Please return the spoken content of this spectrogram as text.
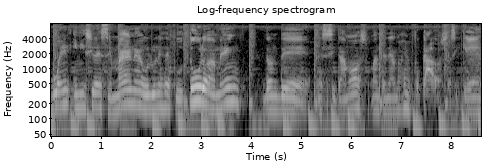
buen inicio de semana, un lunes de futuro, amén, donde necesitamos mantenernos enfocados. Así que,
